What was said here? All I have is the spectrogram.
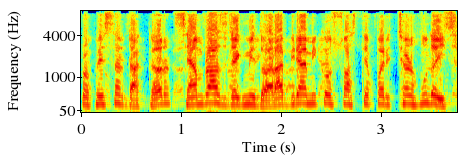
प्रोफेसर डाक्टर श्यामराज रेग्मीद्वारा बिरामीको स्वास्थ्य परीक्षण हुँदैछ।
